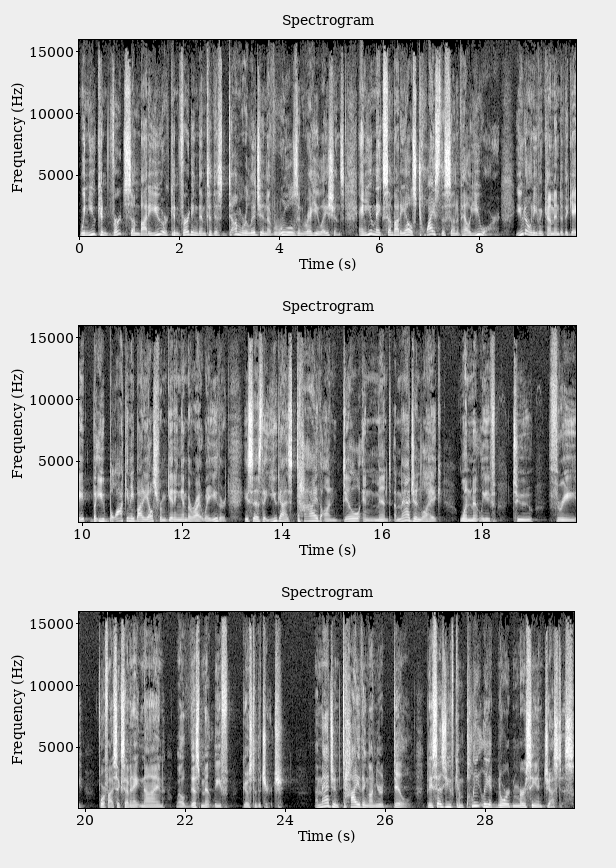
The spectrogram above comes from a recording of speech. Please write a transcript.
When you convert somebody, you are converting them to this dumb religion of rules and regulations, and you make somebody else twice the son of hell you are. You don't even come into the gate, but you block anybody else from getting in the right way either. He says that you guys tithe on dill and mint. Imagine like one mint leaf, two, three, four, five, six, seven, eight, nine. Well, this mint leaf goes to the church. Imagine tithing on your dill. But he says you've completely ignored mercy and justice.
